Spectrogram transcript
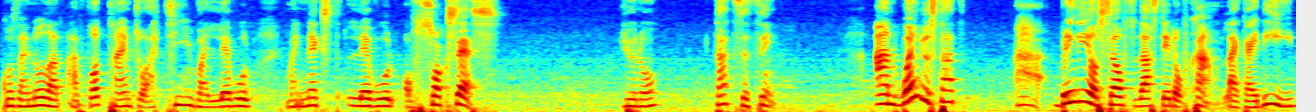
because I know that I've got time to achieve my level, my next level of success. You know, that's the thing. And when you start ah, bringing yourself to that state of calm, like I did,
